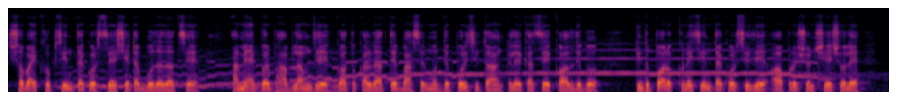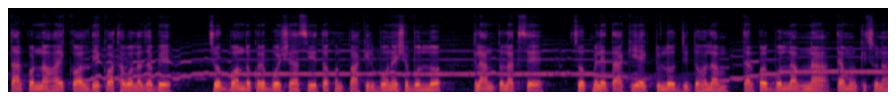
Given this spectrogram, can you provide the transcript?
সবাই খুব চিন্তা করছে, সেটা বোঝা যাচ্ছে। আমি একবার ভাবলাম যে, গতকাল রাতে বাসের মধ্যে পরিচিত আঙ্কেলের কাছে কল দেব। কিন্তু পরক্ষণেই চিন্তা করছি যে, অপারেশন শেষ হলে তারপর না হয় কল দিয়ে কথা বলা যাবে। চোখ বন্ধ করে বসে আছি, তখন পাখির বোন এসে বলল, ক্লান্ত লাগছে? চোখ মেলে তাকিয়ে একটু লজ্জিত হলাম। তারপর বললাম, না, তেমন কিছু না।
